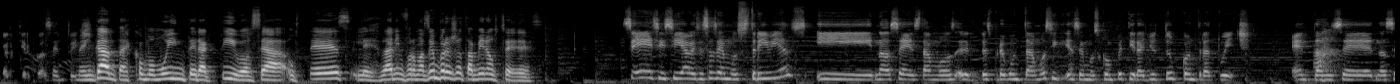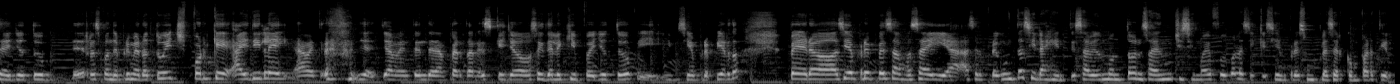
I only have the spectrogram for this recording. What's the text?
cualquier cosa en Twitch. Me encanta, es como muy interactivo, o sea, ustedes les dan información, pero ellos también a ustedes. Sí, sí, sí, a veces hacemos trivias y no sé, estamos, eh, les preguntamos y hacemos competir a YouTube contra Twitch. Entonces, no sé, YouTube eh, responde primero Twitch porque hay delay. Ah, ya, me entenderán, perdón, es que yo soy del equipo de YouTube y, siempre pierdo. Pero siempre empezamos ahí a hacer preguntas y la gente sabe un montón, sabe muchísimo de fútbol, así que siempre es un placer compartir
